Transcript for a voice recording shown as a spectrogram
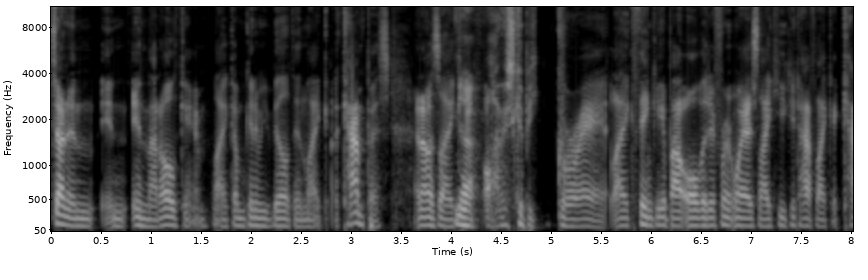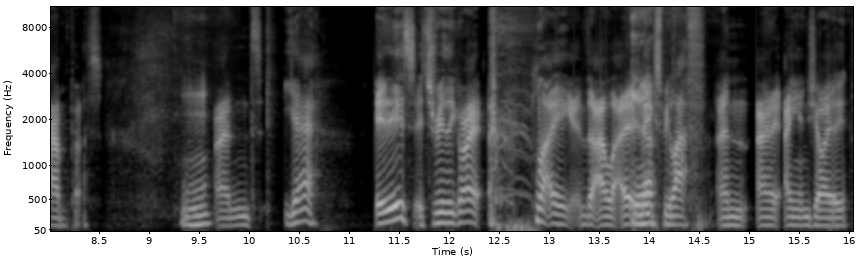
done in, in, in that old game. Like, I'm going to be building like a campus. And I was like, Yeah. oh, this could be great. Like, thinking about all the different ways, like, you could have like a campus. Mm-hmm. And yeah, it is. It's really great. like, it Yeah. makes me laugh and I, I enjoy it.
